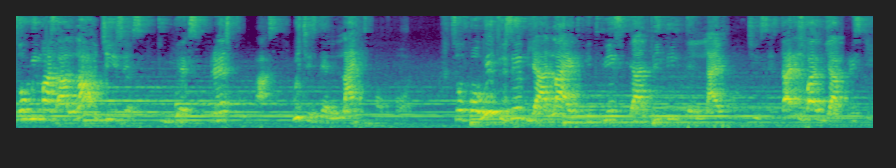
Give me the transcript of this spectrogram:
So we must allow Jesus to be expressed to us, which is the light of God. So for we to say we are light, it means we are living the life of Jesus. That is why we are Christians.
